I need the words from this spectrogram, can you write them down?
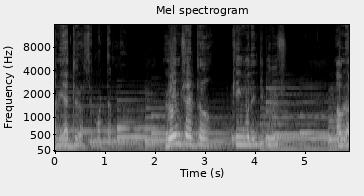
আমি একজন আসতে পারতাম না। রহিম সাহেব তো কিংবদন্তি পুরুষ। আমরা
